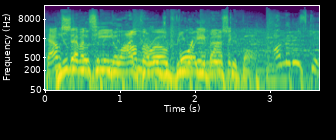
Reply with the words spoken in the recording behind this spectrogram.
down You've 17 on the road of four BYU game losing basketball on the Nu Skin.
